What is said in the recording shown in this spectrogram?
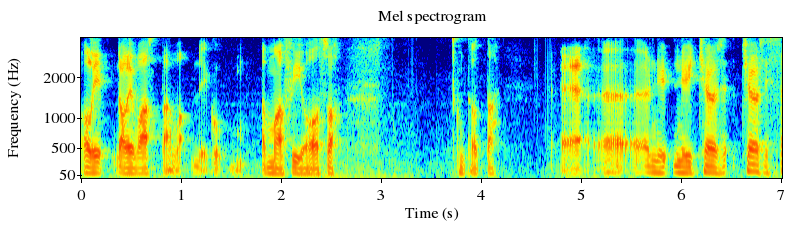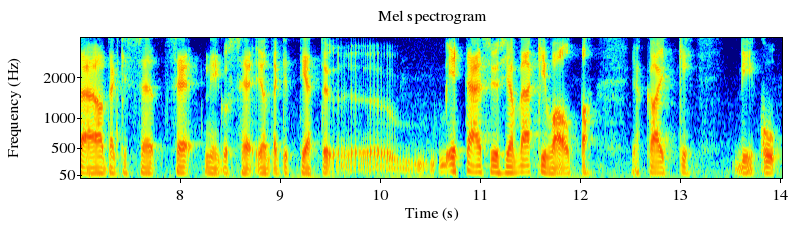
oli, oli vastaava niinku, mafioso tota, New- New Jersey, Jerseyssä on jotenkin se, se, niinku se jotenkin tietty etäisyys ja väkivalta ja kaikki niinku,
